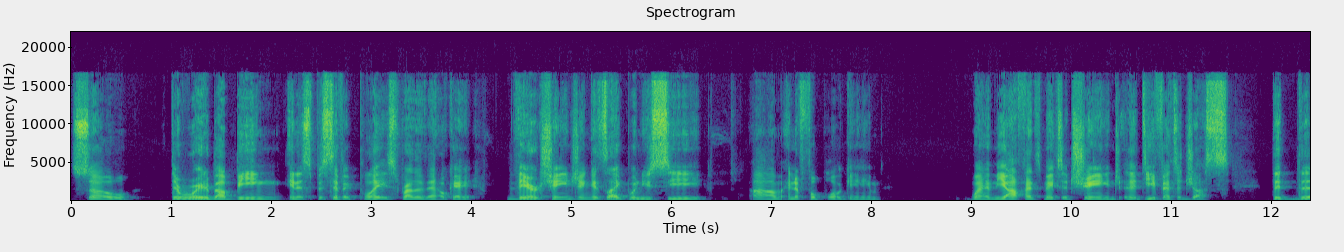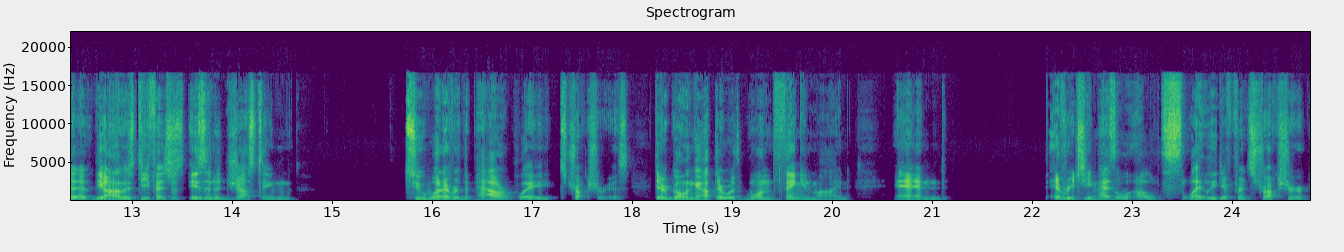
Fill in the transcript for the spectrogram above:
So they're worried about being in a specific place rather than okay, they're changing. It's like when you see um, in a football game when the offense makes a change and the defense adjusts. The the the Islanders defense just isn't adjusting to whatever the power play structure is. They're going out there with one thing in mind, and every team has a, a slightly different structure,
